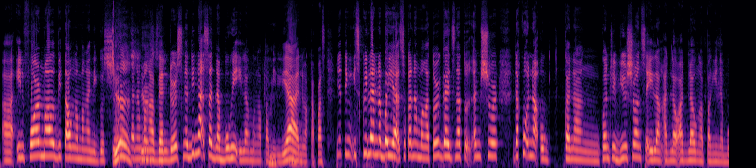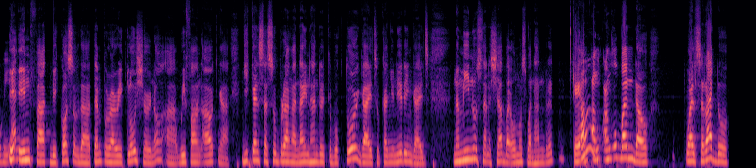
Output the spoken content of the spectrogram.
ah, informal bitaw nga mga negosyo Yes, kanang yes. mga vendors nga dina sad nabuhi ilang mga pamilya mm. makapas. Yating eskwela na baya so kanang mga tour guides nato I'm sure dako na og kanang contribution sa ilang adlaw-adlaw nga panginabuhian. I- In fact, because of the temporary closure, no, uh, we found out nga gikan sa sobra nga 900 ka book tour guides o canyoneering guides na minus na na siya by almost 100. Kaya ang, Oh. ang, ang uban daw while sarado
